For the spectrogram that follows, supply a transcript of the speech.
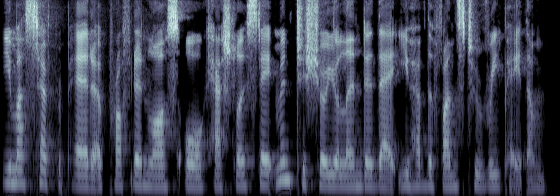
You must have prepared a profit and loss or cash flow statement to show your lender that you have the funds to repay them.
